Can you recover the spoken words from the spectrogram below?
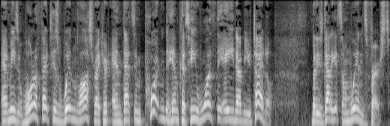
and means it won't affect his win loss record, and that's important to him because he wants the AEW title. But he's got to get some wins first.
